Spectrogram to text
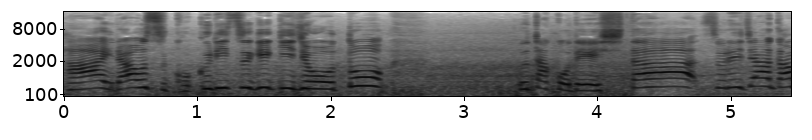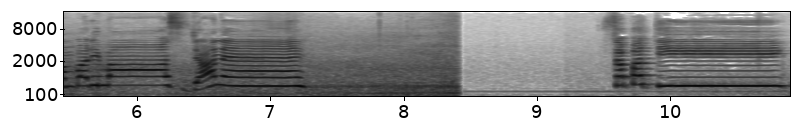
はいラオス国立劇場と歌子でした。それじゃあ頑張ります。じゃあね。サパティ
